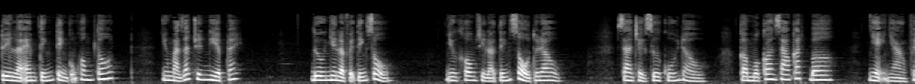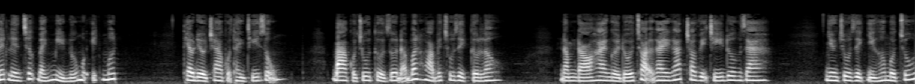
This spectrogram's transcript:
Tuy là em tính tình cũng không tốt, Nhưng mà rất chuyên nghiệp đấy. Đương nhiên là phải tính sổ. Nhưng không chỉ là tính sổ thôi đâu. Giang Trạch Dư cúi đầu, Cầm một con dao cắt bơ Nhẹ nhàng phết lên chiếc bánh mì nướng một ít mứt. Theo điều tra của Thành Trí Dũng, Ba của Chu Tử Dương đã bất hòa với Chu Dịch từ lâu. Năm đó, hai người đối chọi gay gắt cho vị trí đương gia. Nhưng Chu Dịch nhìn hơn một chút,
